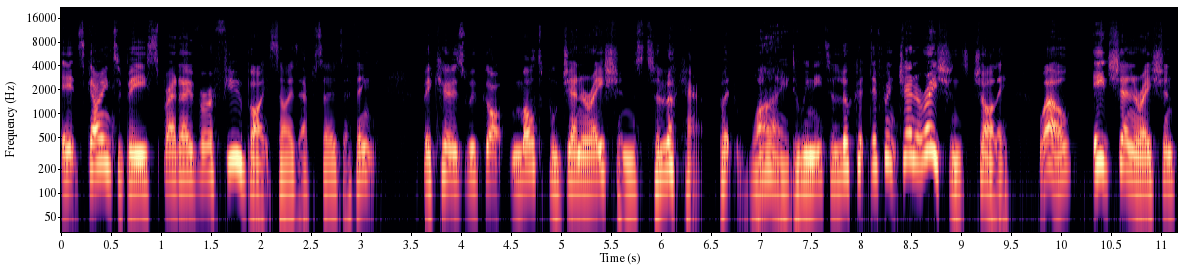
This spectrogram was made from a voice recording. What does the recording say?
it's going to be spread over a few bite sized episodes, I think, because we've got multiple generations to look at. But why do we need to look at different generations, Charlie? Well, each generation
